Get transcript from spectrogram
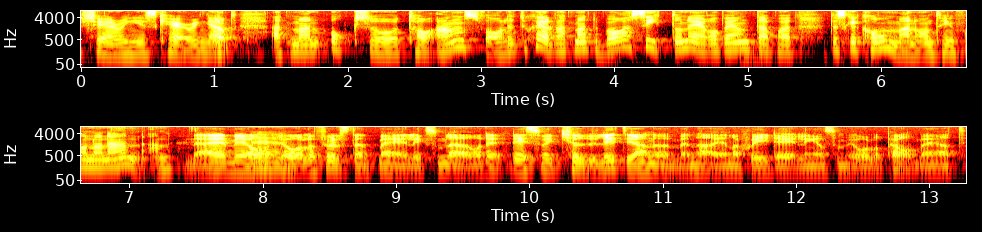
sharing is caring. Att, ja. att man också tar ansvar lite själv. Att man inte bara sitter ner och väntar på att det ska komma någonting från någon annan. Nej, men jag, eh. jag håller fullständigt med liksom där. Och det, det som är kul lite grann nu med den här energidelningen som vi håller på med. Att,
